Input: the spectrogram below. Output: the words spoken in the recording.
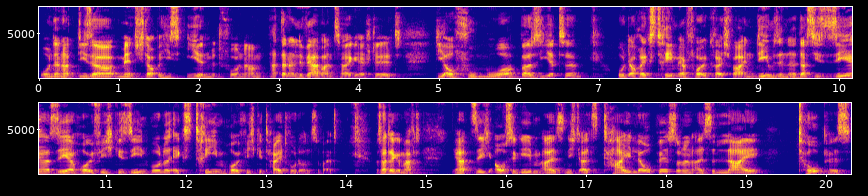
Und dann hat dieser Mensch, ich glaube, er hieß Ian mit Vornamen, hat dann eine Werbeanzeige erstellt, die auf Humor basierte und auch extrem erfolgreich war in dem Sinne, dass sie sehr, sehr häufig gesehen wurde, extrem häufig geteilt wurde und so weiter. Was hat er gemacht? Er hat sich ausgegeben als nicht als Ty Lopez, sondern als Lai Topis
